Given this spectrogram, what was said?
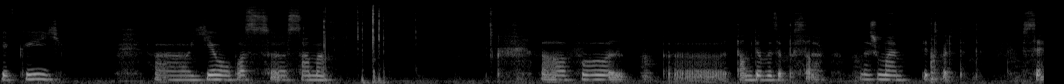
який е, є у вас е, саме е, в, е, там, де ви записали. Нажимаємо підтвердити. Все,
